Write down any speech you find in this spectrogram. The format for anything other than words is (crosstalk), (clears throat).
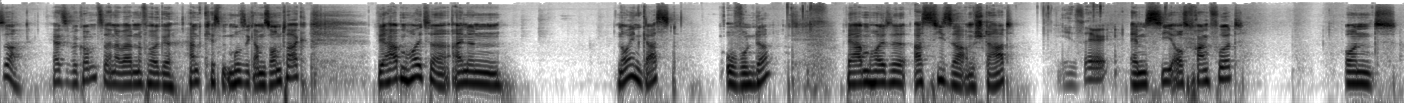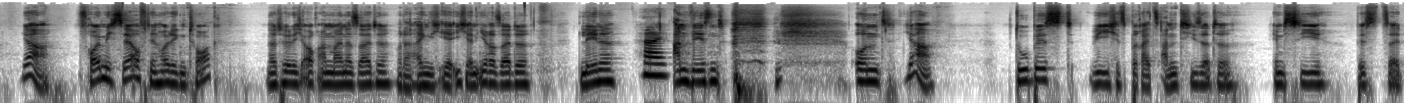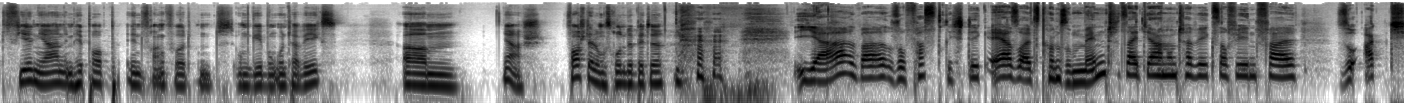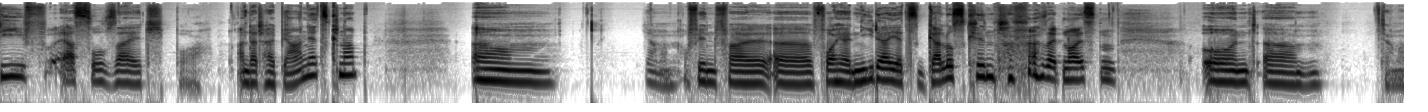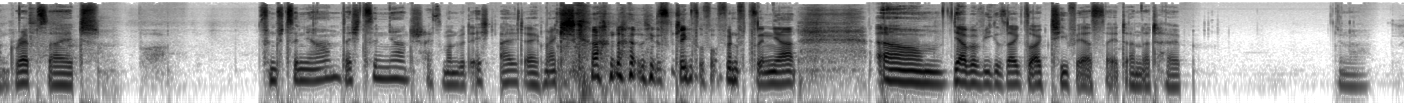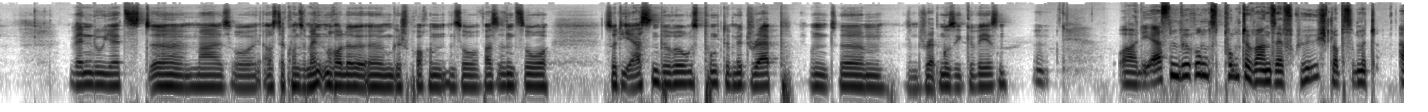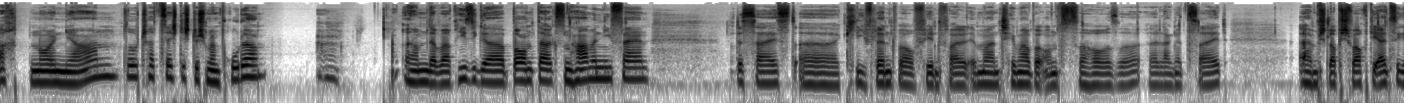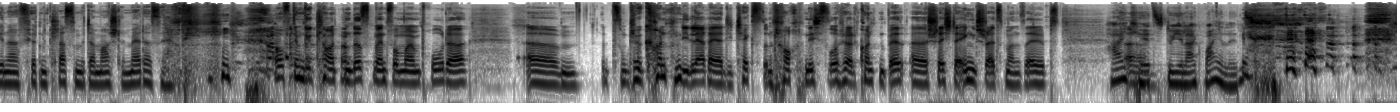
So, herzlich willkommen zu einer weiteren Folge Handkiss mit Musik am Sonntag. Wir haben heute einen neuen Gast. Oh Wunder. Wir haben heute Assisa am Start. Yes, sir. MC aus Frankfurt. Und ja, freue mich sehr auf den heutigen Talk. Natürlich auch an meiner Seite, oder eigentlich eher ich an ihrer Seite, Lene, Hi. anwesend. (laughs) Und ja, du bist, wie ich es bereits anteaserte, MC, bist seit vielen Jahren im Hip-Hop in Frankfurt und Umgebung unterwegs. Ähm, ja, Vorstellungsrunde bitte. (laughs) Ja, war so fast richtig. Eher so als Konsument seit Jahren unterwegs auf jeden Fall. So aktiv erst so seit boah, anderthalb Jahren jetzt knapp. Ähm, ja, man, auf jeden Fall äh, vorher Nieder, jetzt Galluskind (laughs) seit neuestem. Und ähm, ja, man, Rap seit 15 Jahren, 16 Jahren. Scheiße, man wird echt alt, ey, merke ich (laughs) gerade, wie das klingt so vor 15 Jahren. Ähm, ja, aber wie gesagt, so aktiv erst seit anderthalb. Genau. Wenn du jetzt äh, mal so aus der Konsumentenrolle ähm, gesprochen, so was sind so, so die ersten Berührungspunkte mit Rap und ähm, also mit Rapmusik gewesen? Oh, die ersten Berührungspunkte waren sehr früh, ich glaube so mit acht, neun Jahren so tatsächlich durch meinen Bruder. Ähm, der war riesiger Bone Thugs and Harmony Fan. Das heißt, äh, Cleveland war auf jeden Fall immer ein Thema bei uns zu Hause, äh, lange Zeit. Ähm, ich glaube, ich war auch die Einzige in der vierten Klasse mit der Marshall Mathers LP (laughs) auf dem geklauten Discman von meinem Bruder. Ähm, zum Glück konnten die Lehrer ja die Texte noch nicht so, konnten äh, schlechter Englisch als man selbst. Hi Kids, do you like violence? (laughs)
